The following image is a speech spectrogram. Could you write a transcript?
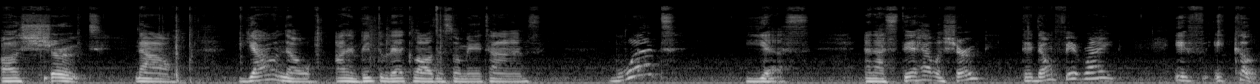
A shirt. Now, y'all know I have been through that closet so many times. What? Yes. And I still have a shirt that don't fit right, if it co-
